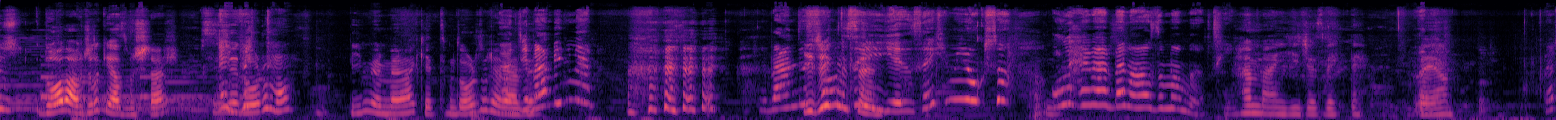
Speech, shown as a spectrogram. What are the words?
%100 doğal avcılık yazmışlar. Sizce Evet. doğru mu? Bilmiyorum merak ettim. Doğrudur herhalde. Bence ben bilmem. ben de Yiyecek misin? Yesek mi yoksa onu hemen ben ağzıma mı atayım? Hemen yiyeceğiz bekle. Dayan. Ver.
